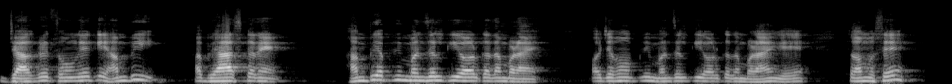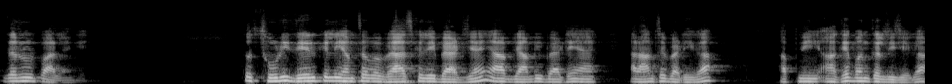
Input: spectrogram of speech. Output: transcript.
जागृत होंगे कि हम भी अभ्यास करें, हम भी अपनी मंजिल की ओर कदम बढ़ाएँ। और जब हम अपनी मंजिल की ओर कदम बढ़ाएँगे तो हम उसे ज़रूर पालेंगे। तो थोड़ी देर के लिए हम सब अभ्यास के लिए बैठ जाएँ। आप जहाँ भी बैठे हैं, आराम से बैठिएगा। अपनी आँखें बंद कर लीजिएगा।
